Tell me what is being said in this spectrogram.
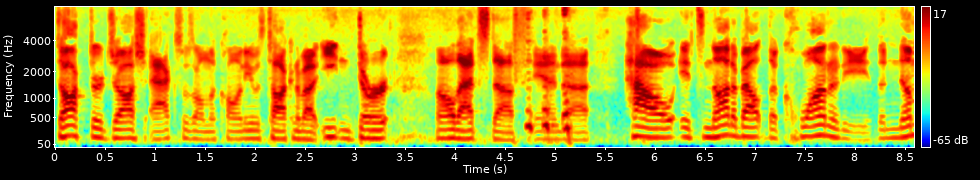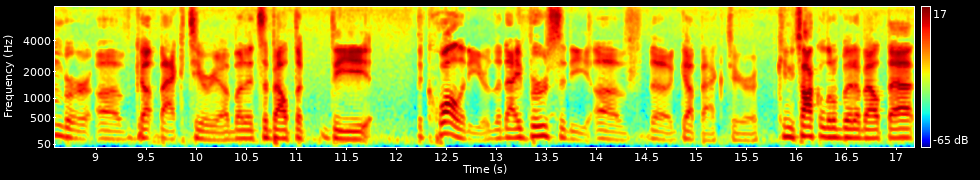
Doctor Josh Axe was on the call and he was talking about eating dirt, and all that stuff, and uh, how it's not about the quantity, the number of gut bacteria, but it's about the the the quality or the diversity of the gut bacteria. Can you talk a little bit about that?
